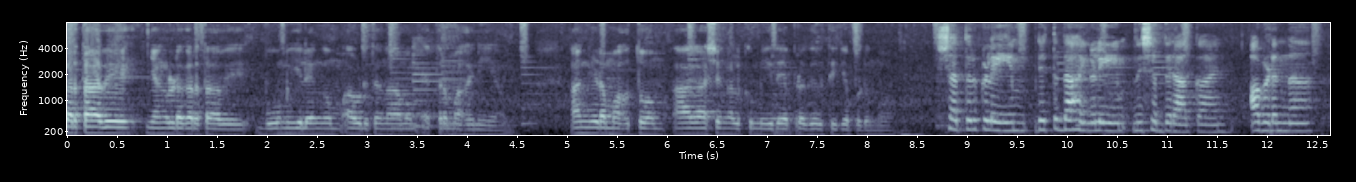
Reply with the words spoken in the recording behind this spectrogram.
കർത്താവെ ഞങ്ങളുടെ കർത്താവെ ഭൂമിയിലെങ്ങും അവിടുത്തെ നാമം എത്ര മഹനീയം. അങ്ങയുടെ മഹത്വം ആകാശങ്ങൾക്കും മീതെ പ്രകീർത്തിക്കപ്പെടുന്നു. ശത്രുക്കളെയും രക്തദാഹികളെയും നിശബ്ദരാക്കാൻ അവിടുന്ന്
